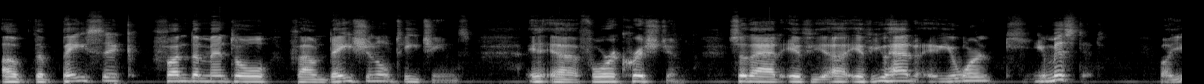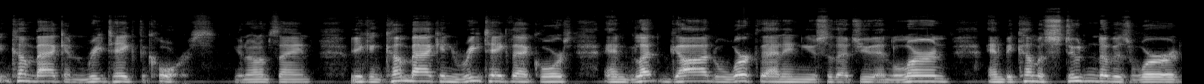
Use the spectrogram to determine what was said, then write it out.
of the basic, fundamental, foundational teachings uh, for a Christian. So that if you, uh, if you had, you weren't, you missed it, well, you can come back and retake the course you know what I'm saying? You can come back and retake that course and let God work that in you so that you and learn and become a student of his word.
